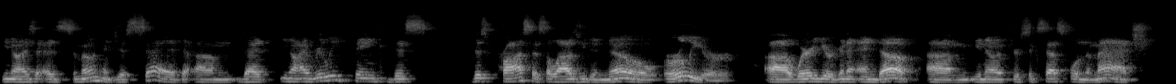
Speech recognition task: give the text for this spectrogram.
you know as as Simone had just said um, that you know I really think this this process allows you to know earlier uh, where you're going to end up, um, you know, if you're successful in the match.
